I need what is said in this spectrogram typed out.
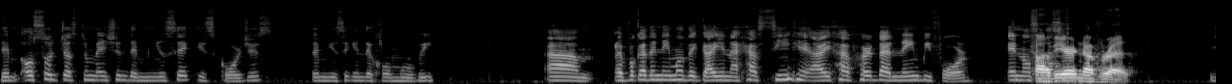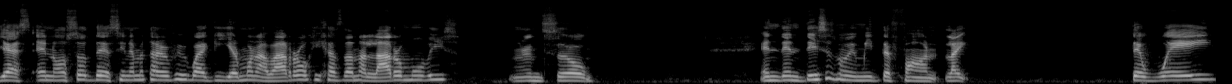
Then also, just to mention, the music is gorgeous. The music in the whole movie. Um, I forgot the name of the guy, and I have seen him. I have heard that name before. And also Javier Navarrete. yes, and also the cinematography by Guillermo Navarro. He has done a lot of movies, and so, and then this is when we meet the fawn, like the way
